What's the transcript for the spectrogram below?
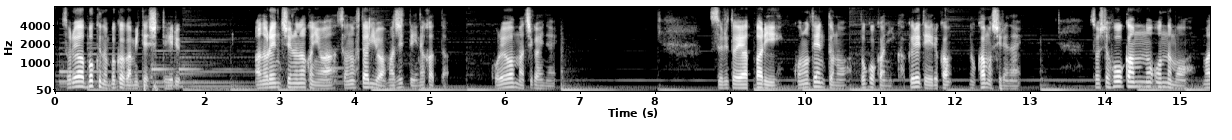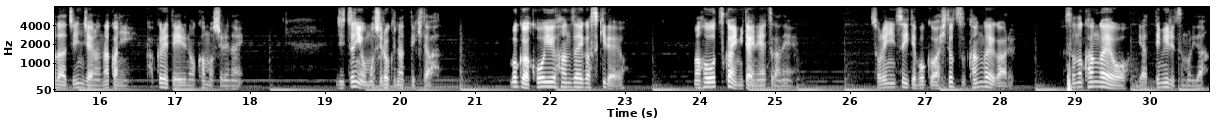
それは僕の部下が見て知っている。あの連中の中にはその二人は混じっていなかった。これは間違いない。するとやっぱりこのテントのどこかに隠れているかのかもしれない。そして宝冠の女もまだ神社の中に隠れているのかもしれない。実に面白くなってきた。僕はこういう犯罪が好きだよ。魔法使いみたいなやつがね。それについて僕は一つ考えがある。その考えをやってみるつもりだ。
